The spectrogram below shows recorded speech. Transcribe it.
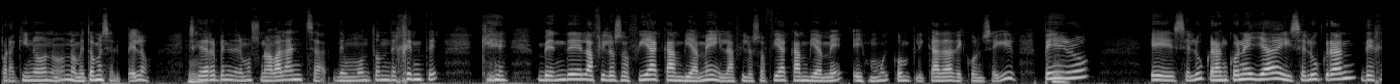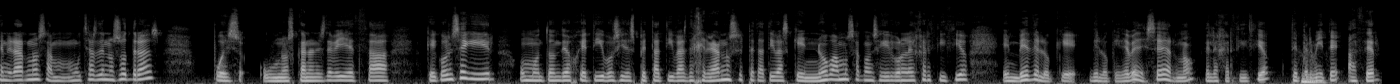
por aquí no, no, no me tomes el pelo. Es que de repente tenemos una avalancha de un montón de gente que vende la filosofía cámbiame y la filosofía cámbiame es muy complicada de conseguir, pero eh, se lucran con ella y se lucran de generarnos a muchas de nosotras pues unos cánones de belleza que conseguir, un montón de objetivos y de expectativas, de generarnos expectativas que no vamos a conseguir con el ejercicio en vez de lo que, de lo que debe de ser, ¿no? El ejercicio te permite hacer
